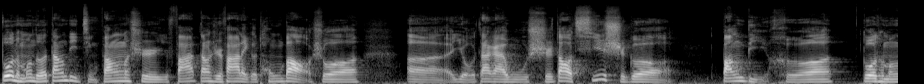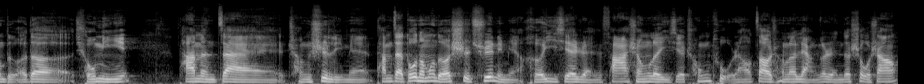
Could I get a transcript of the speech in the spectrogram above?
多特蒙德当地警方是发当时发了一个通报，说，呃，有大概五十到七十个邦比和多特蒙德的球迷，他们在城市里面，他们在多特蒙德市区里面和一些人发生了一些冲突，然后造成了两个人的受伤。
